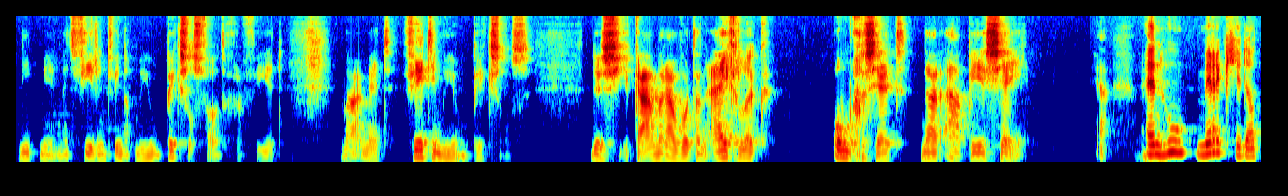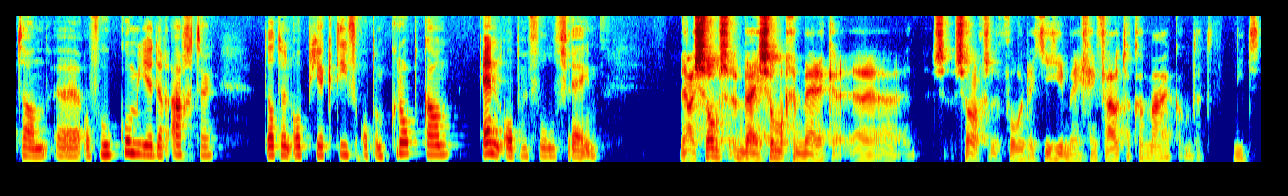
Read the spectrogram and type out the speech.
niet meer met 24 miljoen pixels fotografeert, maar met 14 miljoen pixels. Dus je camera wordt dan eigenlijk omgezet naar APS-C. Ja. En hoe merk je dat dan, uh, of hoe kom je erachter dat een objectief op een crop kan en op een full frame? Nou, soms bij sommige merken uh, zorgen ze ervoor dat je hiermee geen fouten kan maken, omdat het niet,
